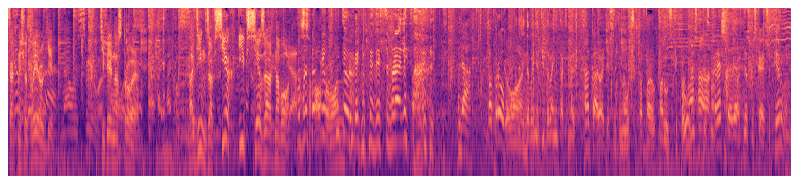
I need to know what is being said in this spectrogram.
Как насчет твоей руки? Теперь настроя. Один за всех и все за одного. Мы просто три мушкетера каких-то здесь собрались. Да, попробуй. Подожди, Давай, нет, давай не так смотри. А как? Давайте все-таки научу по- по- по-русски. По-русски Ага, хорошо, да. Партнер спускается первым,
